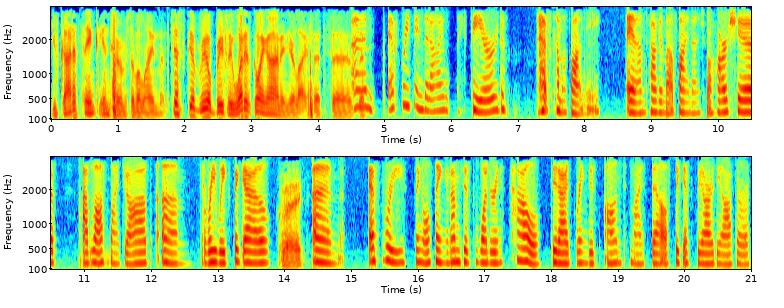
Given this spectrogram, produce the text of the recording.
you've got to think in terms of alignment. Just give real briefly what is going on in your life. That's uh, Um, everything that I feared has come upon me, and I'm talking about financial hardship. I've lost my job um, three weeks ago. right. Um, every single thing, and I'm just wondering how did I bring this on to myself? Because we are the author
